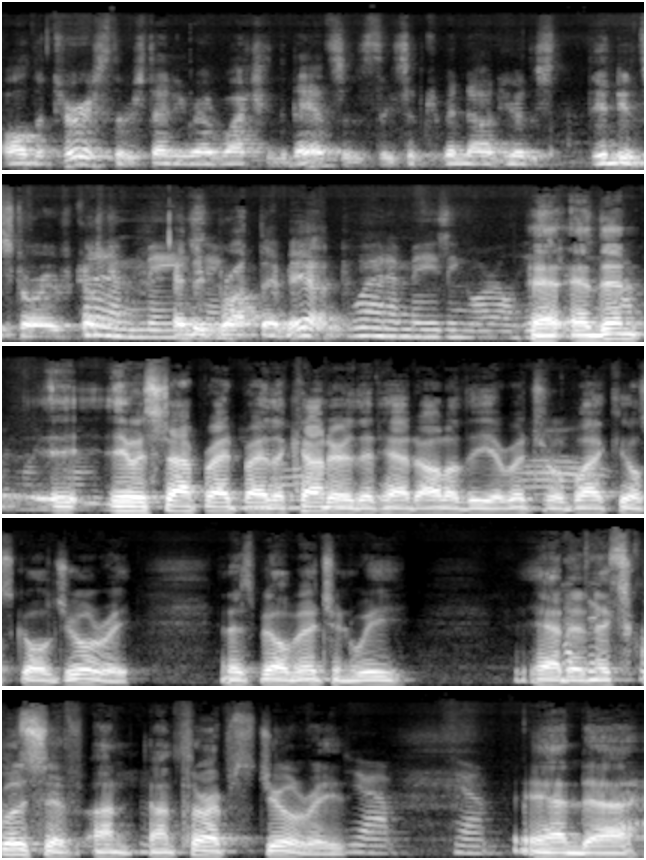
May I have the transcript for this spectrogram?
all the tourists that were standing around watching the dances, they said, come in now and hear this, the Indian story of Custer. And they brought them in. What amazing oral history. And, and then like it, that. it would stop right by the counter that had all of the original Black Hills gold jewelry. And as Bill mentioned, we had an exclusive on, on Thorpe's jewelry. Yeah, yeah. And uh,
